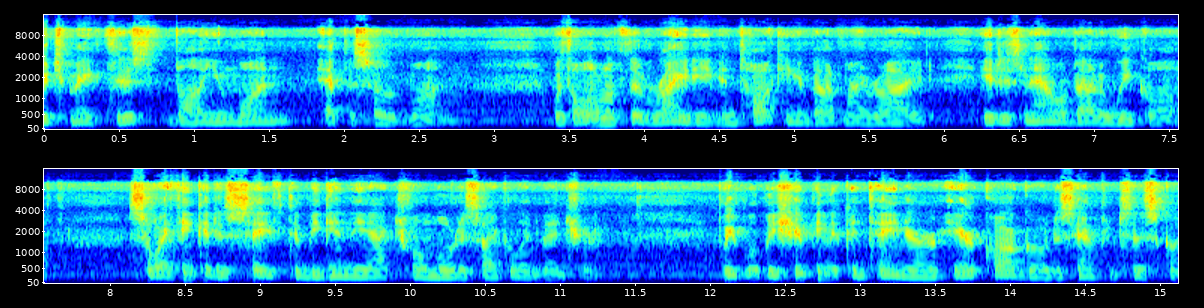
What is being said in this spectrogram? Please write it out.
which make this volume one, episode one. With all of the writing and talking about my ride, it is now about a week off, so I think it is safe to begin the actual motorcycle adventure. We will be shipping the container air cargo to San Francisco,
